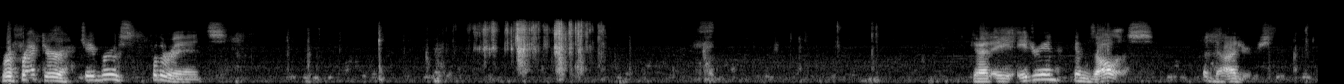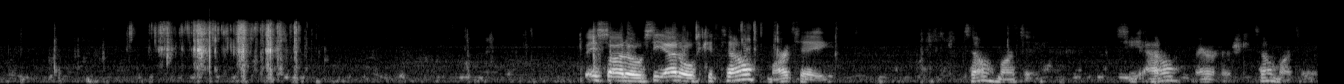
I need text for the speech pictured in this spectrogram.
Refractor, Jay Bruce for the Reds. Got a Adrian Gonzalez, the Dodgers. Base auto, Seattle's Ketel Marte. Ketel Marte. Seattle Mariners, Ketel Marte.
